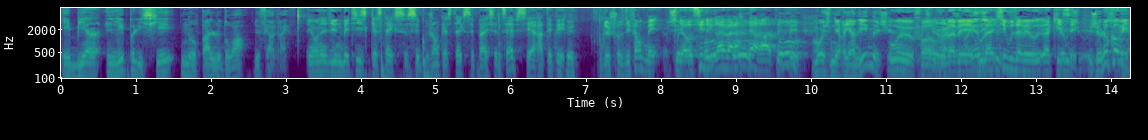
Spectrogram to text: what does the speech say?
eh bien, les policiers n'ont pas le droit de faire grève. Et on a dit une bêtise, Castex, c'est Jean Castex, c'est pas SNCF, c'est RATP. Deux choses différentes, mais il y a aussi des grèves à la RATP. Moi, je n'ai rien dit, monsieur. Oui, enfin, vous l'avez, si vous avez acquiescé. le Covid.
